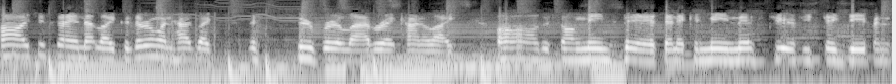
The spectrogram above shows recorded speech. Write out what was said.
Oh, I was just saying that, like, because everyone has like this super elaborate kind of like, oh, the song means this, and it can mean this too if you dig deep. And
